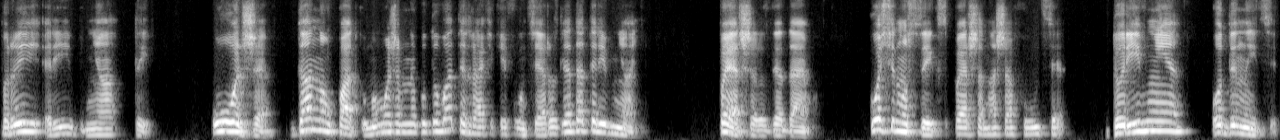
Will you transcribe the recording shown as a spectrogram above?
прирівняти. Отже, в даному випадку ми можемо не будувати графіки функції, а розглядати рівняння. Перше розглядаємо. Косінус х, перша наша функція, дорівнює одиниці.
